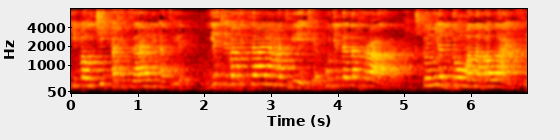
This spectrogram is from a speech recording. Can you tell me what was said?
и получить официальный ответ. Если в официальном ответе будет эта фраза, что нет дома на балансе,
